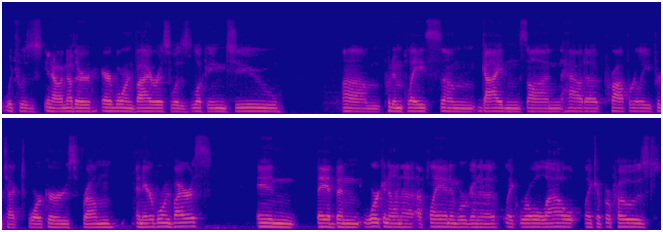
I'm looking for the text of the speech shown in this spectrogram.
which was you know another airborne virus, was looking to um, put in place some guidance on how to properly protect workers from an airborne virus, and they had been working on a, a plan, and we're gonna like roll out like a proposed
